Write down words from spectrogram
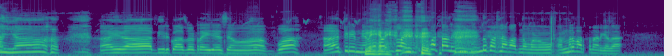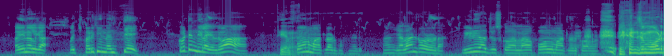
అయ్యా అయ్యా దీనికోసం ట్రై చేసాము. అబ్బా. రాత్రి పట్టాలి? ఇల్లు పట్టలేకపోతున్నాం మనం? అందరూ పడుతున్నారు కదా. ఫైనల్గా వచ్చి పడిపోయింది అంతే. కొట్టింది ఇలా కదా ఫోన్ మాట్లాడుకుంటున్నాడు. ఎలాంటి వాడు వీడియో చూసుకోవాలా? ఫోన్లు మాట్లాడుకోవాలా? ఫ్రెండ్స్ మూడు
